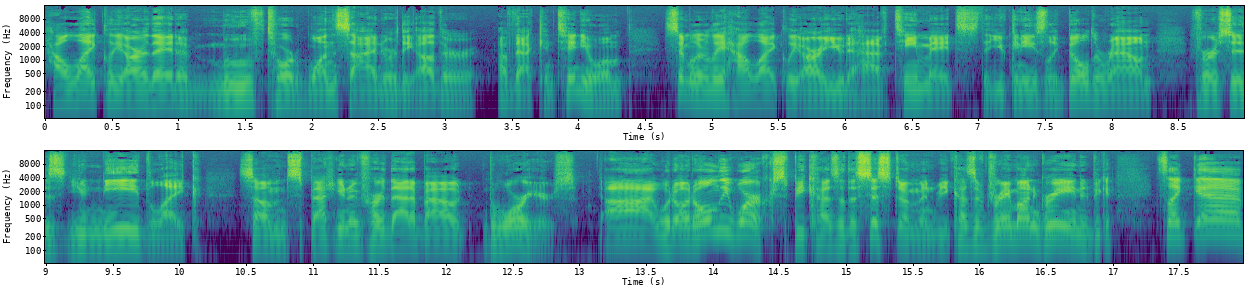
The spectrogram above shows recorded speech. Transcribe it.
how likely are they to move toward one side or the other of that continuum? Similarly, how likely are you to have teammates that you can easily build around versus you need like some special. You know, you've heard that about the Warriors. Ah, it, it only works because of the system and because of Draymond Green, and because it's like uh,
